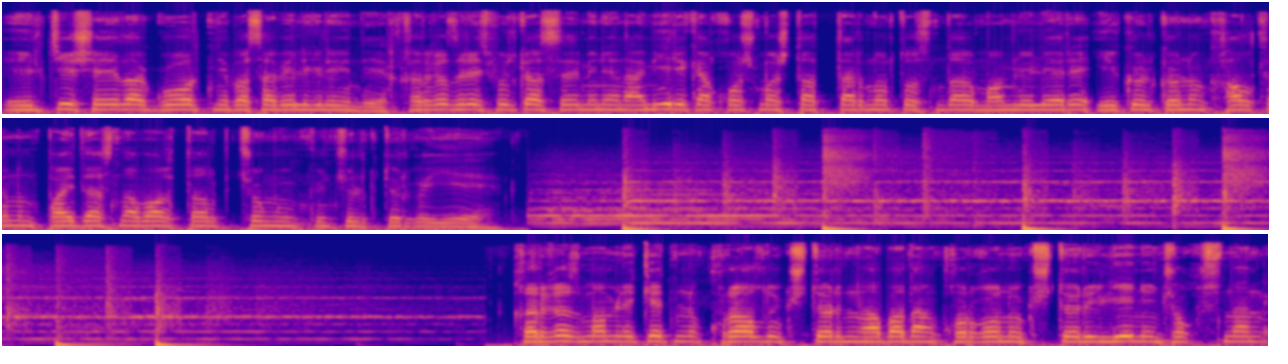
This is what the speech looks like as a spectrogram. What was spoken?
элчи шейла голдни баса белгилегендей кыргыз республикасы менен америка кошмо штаттарынын ортосундагы мамилелери эки өлкөнүн калкынын пайдасына багытталып чоң мүмкүнчүлүктөргө ээ кыргыз мамлекетинин куралдуу күчтөрүнүн абадан коргонуу күчтөрү ленин чокусунан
